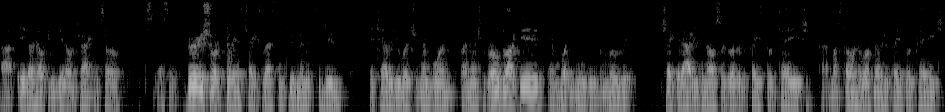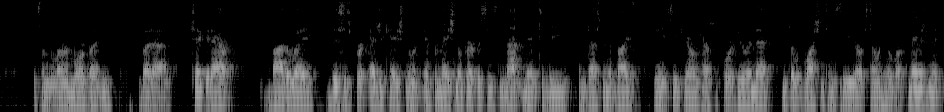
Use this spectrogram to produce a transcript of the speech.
uh, it'll help you get on track. And so it's, it's, a very short quiz, takes less than two minutes to do. It tells you what your number one financial roadblock is and what you need to do to remove it. Check it out. You can also go to the Facebook page, uh, my Stonehill Wealth Management Facebook page. It's on the Learn More button. But uh, check it out. By the way, this is for educational and informational purposes, not meant to be investment advice. You need to seek your own counsel before doing that. I'm Philip Washington, CEO of Stonehill Wealth Management,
